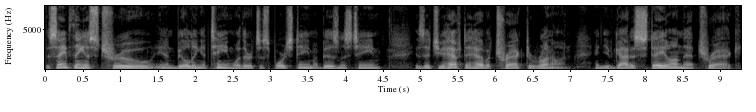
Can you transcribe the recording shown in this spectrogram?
the same thing is true in building a team, whether it's a sports team, a business team, is that you have to have a track to run on, and you've got to stay on that track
